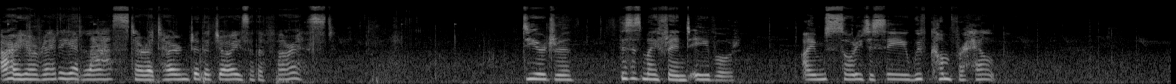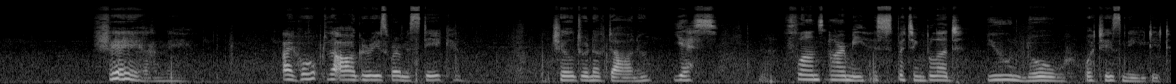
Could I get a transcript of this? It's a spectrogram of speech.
Are you ready at last to return to the joys of the forest? Deirdre, this is my friend Eivor. I'm sorry to say we've come for help. Fair me. I hoped the auguries were mistaken. Children of Danu, Yes. Flann's army is spitting blood. you know what is needed.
